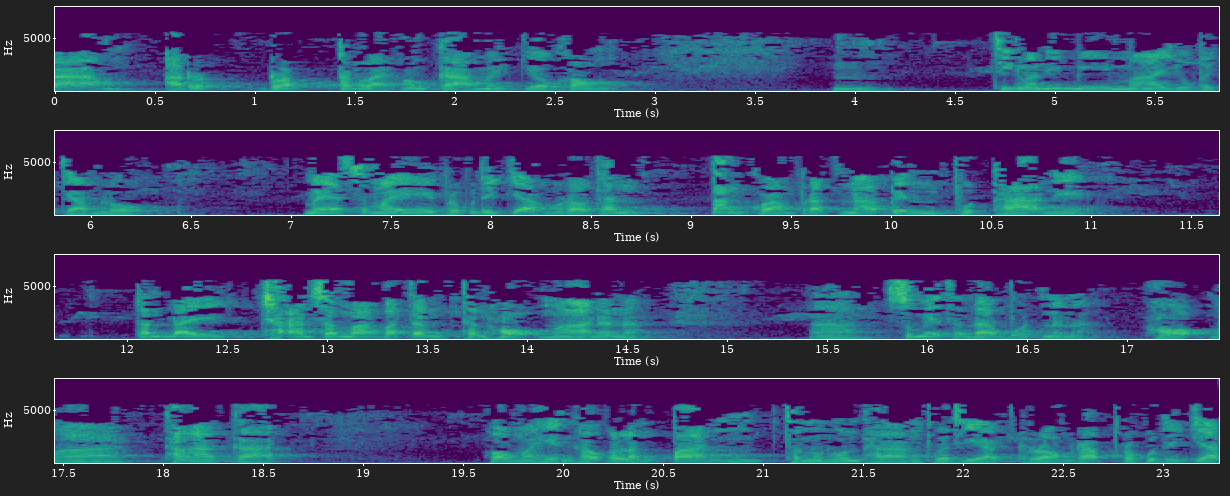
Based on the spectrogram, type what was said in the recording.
กามอารสรสทั้งหลายของกามไม่เกี่ยวข้อง อืมริงเหล่านี้มีมาอยู่ประจำโลก แม้สมัยพระพุทธเจ้าของเราท่านตั้งความปรารถนาเป็นพุทธะเนี่ย ท่านได้ฌานสมาบัติท่านท่านเหาะมานั่นน่ะสมเด็จธดาบทนั่นน่ะเหาะมาทางอากาศ พอมาเห็นเขากำลังปั้นถนนหนทางเพื่อที่จะรองรับพระพุทธเจ้า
